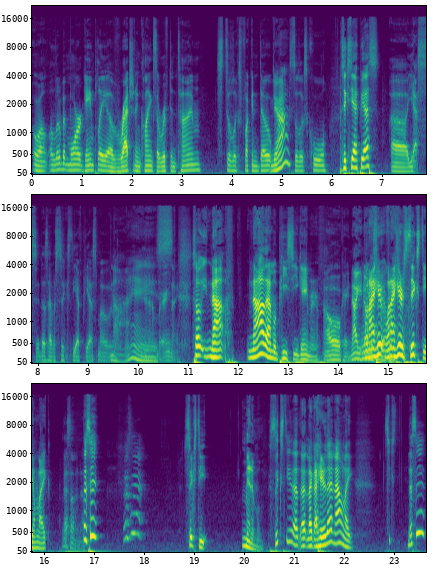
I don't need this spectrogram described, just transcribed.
or a little bit more gameplay of Ratchet and Clank's A Rift in Time. Still looks fucking dope. Yeah. Still looks cool. 60 FPS. Uh, yes, it does have a 60 FPS mode. Nice. Yeah, very nice. So now, now that I'm a PC gamer, Oh, okay. Now you know. when I hear when I hear 60, I'm like, that's not enough. that's it. That's it. 60 minimum. 60 that, that- like i hear that now I'm like 60 that's it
